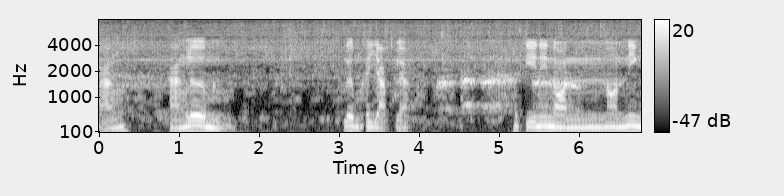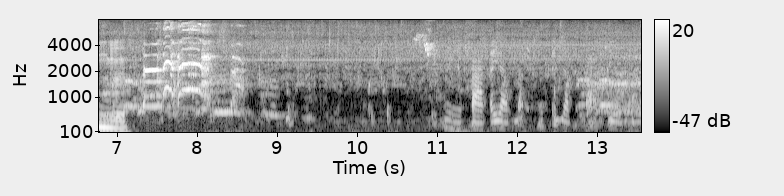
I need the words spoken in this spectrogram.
หางหางเริ่ม เริ่มขยับแล้ว เมื่อกี้นี่นอนนอนนิ่งเลยนี่ปลาขยับละไม่ขยับปลาขยับอะไร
